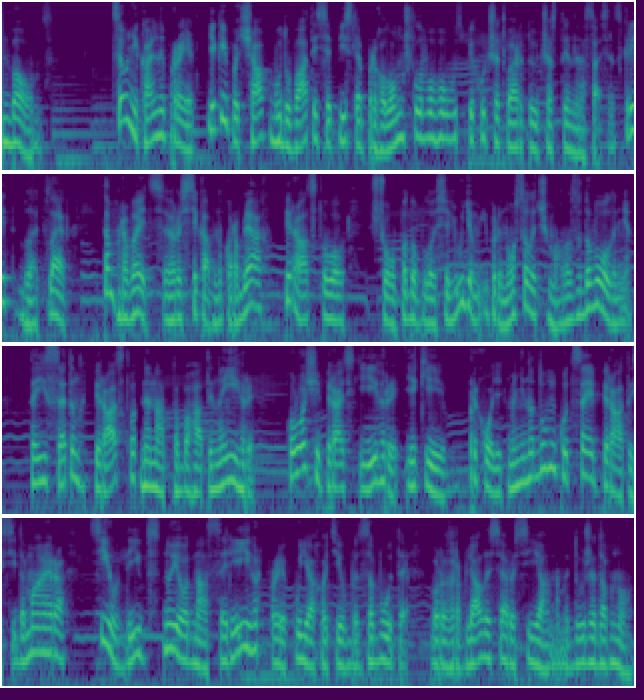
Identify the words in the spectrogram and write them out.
and Bones. Це унікальний проєкт, який почав будуватися після приголомшливого успіху четвертої частини Assassin's Creed Black Flag. Там гравець розсікав на кораблях, піратствував, що подобалося людям і приносили чимало задоволення. Та і сеттинг піратства не надто багатий на ігри. Хороші піратські ігри, які приходять мені на думку, це пірати Сіда Майера, Sea of Thieves, ну і одна серія ігор, про яку я хотів би забути, бо розроблялися росіянами дуже давно.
